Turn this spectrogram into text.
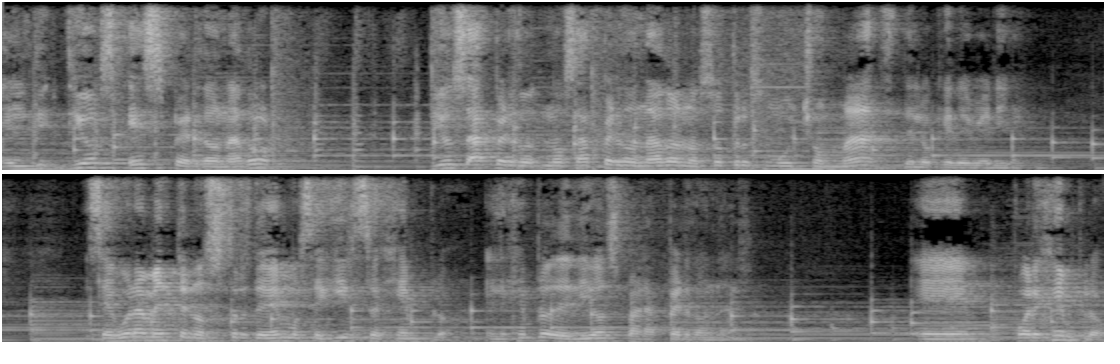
el Dios es perdonador. Dios nos ha perdonado a nosotros mucho más de lo que debería. Seguramente nosotros debemos seguir su ejemplo, el ejemplo de Dios para perdonar. Eh, por ejemplo,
